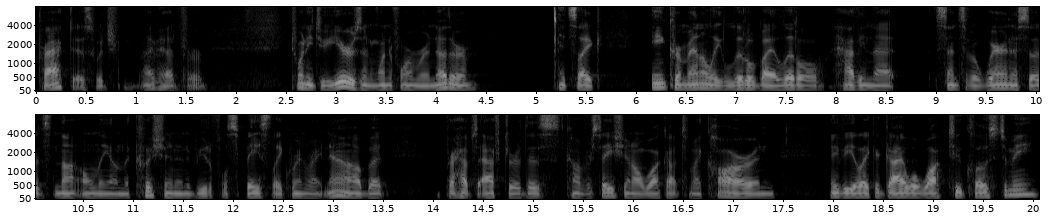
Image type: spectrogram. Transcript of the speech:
practice, which I've had for 22 years in one form or another, it's like incrementally, little by little, having that sense of awareness. So it's not only on the cushion in a beautiful space like we're in right now, but perhaps after this conversation, I'll walk out to my car and maybe like a guy will walk too close to me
